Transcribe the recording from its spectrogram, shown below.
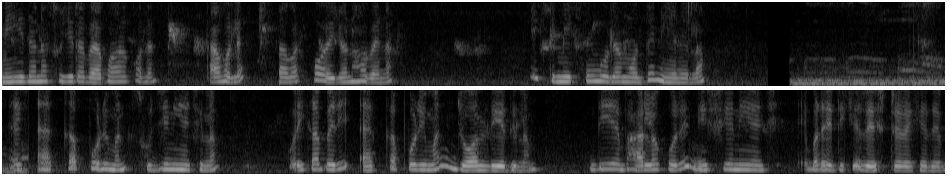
মিহিদানা সুজিটা ব্যবহার করেন, তাহলে আবার প্রয়োজন হবে না। একটি মিক্সিং বোলের মধ্যে নিয়ে নিলাম। এক কাপ পরিমাণ সুজি নিয়েছিলাম। ওই কাপেরই এক কাপ পরিমাণ জল দিয়ে দিলাম। দিয়ে ভালো করে মিশিয়ে নিয়েছি। এবার এটিকে রেস্টে রেখে দেব।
